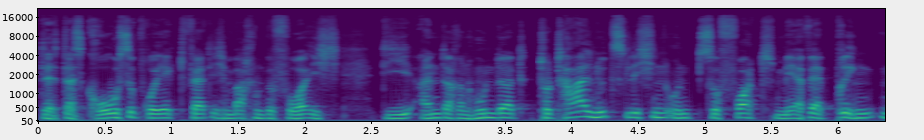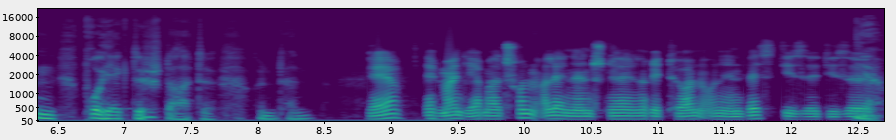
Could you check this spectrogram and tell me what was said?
das, das große Projekt fertig machen, bevor ich die anderen 100 total nützlichen und sofort mehrwertbringenden Projekte starte. Und dann. Ja, ich meine, die haben halt schon alle einen schnellen Return on Invest, diese, diese ja.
